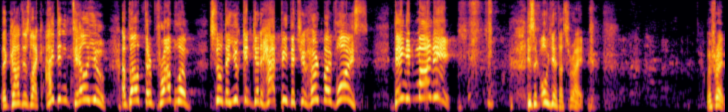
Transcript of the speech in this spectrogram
that God is like, I didn't tell you about their problem so that you can get happy that you heard my voice. They need money. He's like, oh yeah, that's right. My friend,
